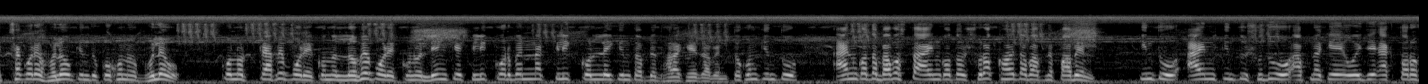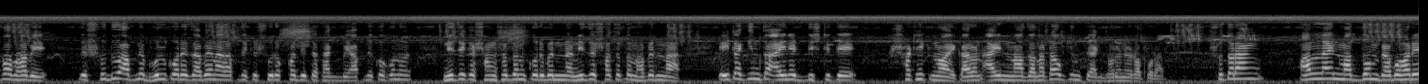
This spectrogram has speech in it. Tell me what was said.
ইচ্ছা করে হলেও কিন্তু কখনো ভুলেও কোনো ট্র্যাপে পড়ে, কোনো লোভে পড়ে, কোনো লিঙ্কে ক্লিক করবেন না ক্লিক করলেই কিন্তু আপনি ধরা খেয়ে যাবেন। তখন কিন্তু আইনগত ব্যবস্থা, আইনগত সুরক্ষা হয়তো আপনি পাবেন। কিন্তু আইন কিন্তু শুধু আপনাকে ওই যে একতরফাভাবে যে শুধু আপনি ভুল করে যাবেন আর আপনাকে সুরক্ষা দিতে থাকবে। আপনি কখনো নিজেকে সংশোধন করবেন না, নিজে সচেতন হবেন না। এটা কিন্তু আইনের দৃষ্টিতে সঠিক নয়, কারণ আইন না জানাটাও কিন্তু এক ধরনের অপরাধ। সুতরাং অনলাইন মাধ্যম ব্যবহারে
